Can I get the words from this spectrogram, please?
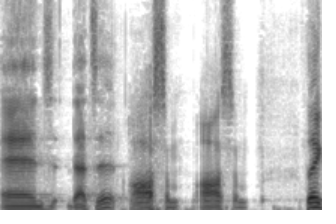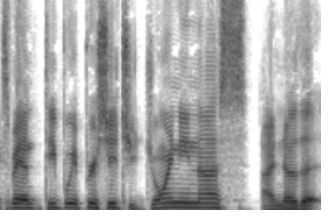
And that's it. Awesome. Awesome. Thanks, man. Deeply appreciate you joining us. I know that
